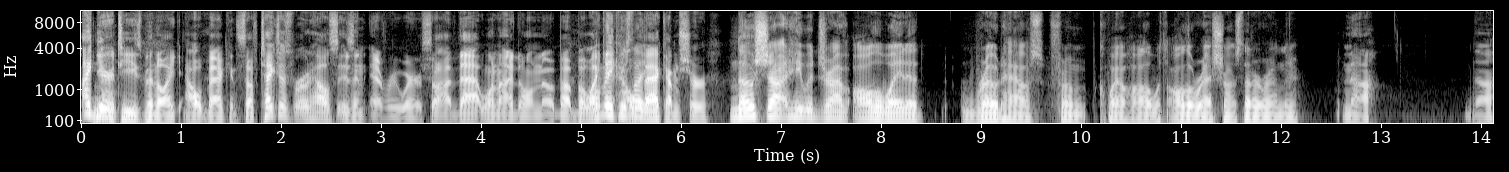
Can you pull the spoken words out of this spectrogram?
I guarantee he's been to like Outback and stuff. Texas Roadhouse isn't everywhere, so I, that one I don't know about. But Well, like because, like- Outback, I'm sure. No shot. He would drive all the way to Roadhouse from Quail Hollow with all the restaurants that are around there. Nah, nah.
